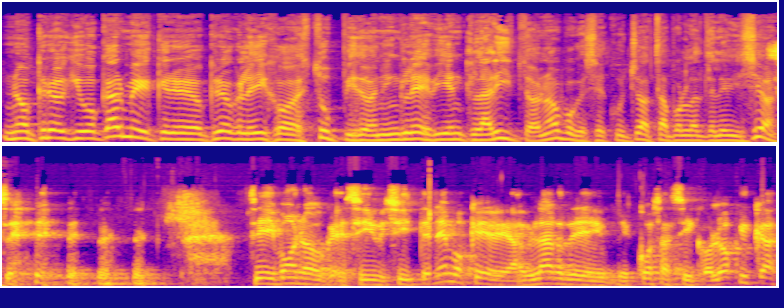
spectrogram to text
no creo equivocarme, creo, creo que le dijo estúpido en inglés bien clarito, ¿no? Porque se escuchó hasta por la televisión. Sí, bueno, si, tenemos que hablar de, cosas psicológicas,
